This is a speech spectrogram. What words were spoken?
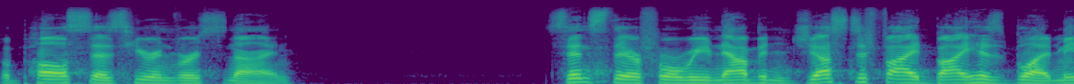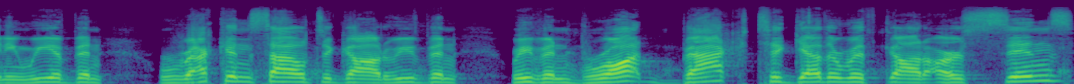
But Paul says here in verse 9 Since therefore we've now been justified by his blood, meaning we have been reconciled to God, we've been We've been brought back together with God. Our sins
